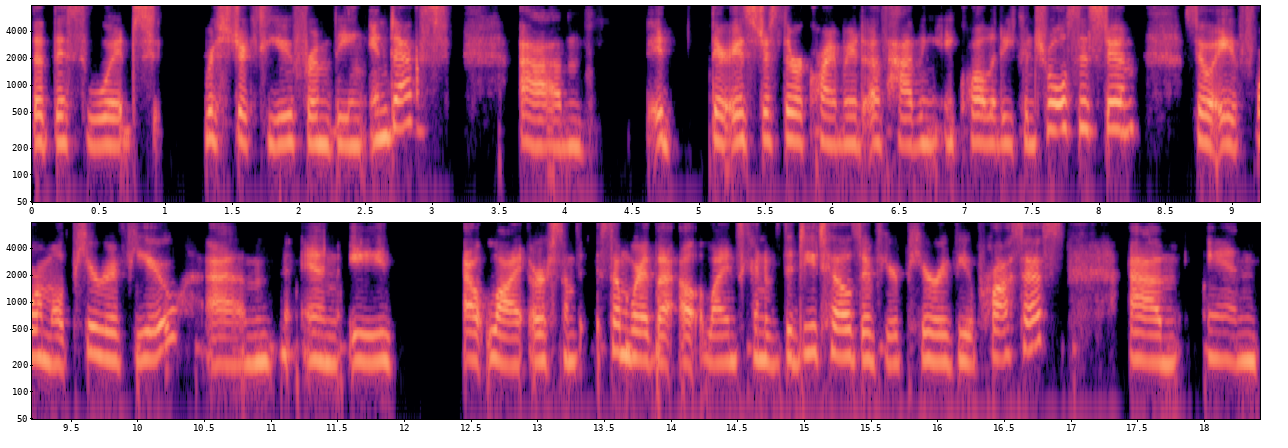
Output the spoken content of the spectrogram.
that this would restrict you from being indexed. Um, it there is just the requirement of having a quality control system, so a formal peer review um, and a outline or some somewhere that outlines kind of the details of your peer review process um, and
